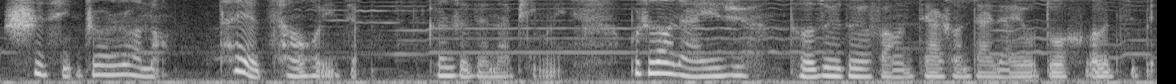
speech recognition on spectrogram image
事情正热闹，他也掺和一脚，跟着在那评理，不知道哪一句。得罪对方，加上大家又多喝了几杯，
